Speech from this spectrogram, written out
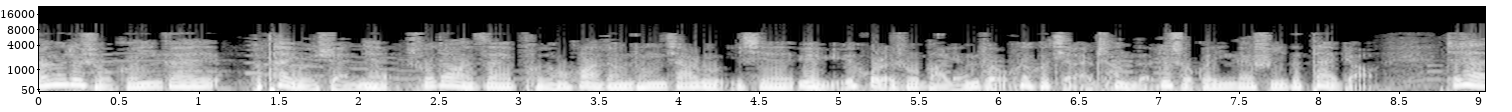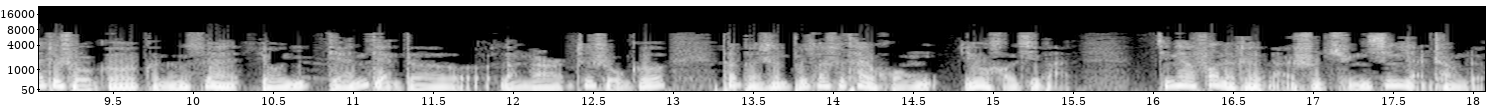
刚刚这首歌应该不太有悬念，说到在普通话当中加入一些粤语，或者说把两者混合起来唱的，这首歌应该是一个代表。接下来这首歌可能算有一点点的冷门，这首歌它本身不算是太红，也有好几版。今天要放的这一版是群星演唱的，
